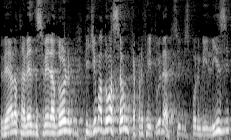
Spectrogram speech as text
vieram através desse vereador pedir uma doação que a prefeitura se disponibilize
